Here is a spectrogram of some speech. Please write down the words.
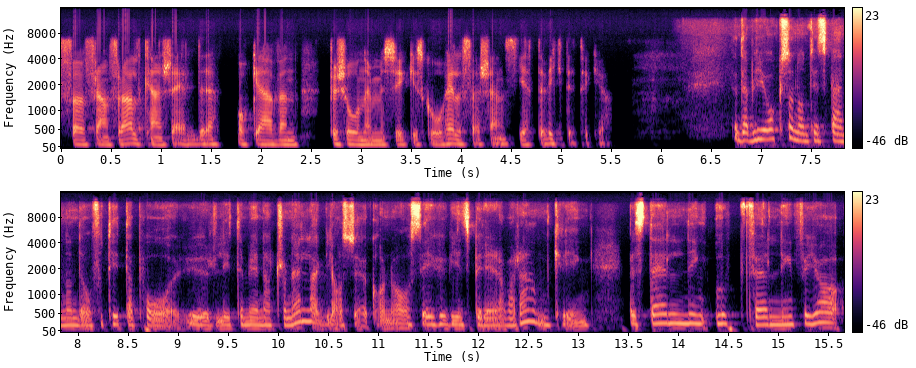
för framförallt kanske äldre och även personer med psykisk ohälsa känns jätteviktigt tycker jag. Det där blir också något spännande att få titta på ur lite mer nationella glasögon och se hur vi inspirerar varann kring beställning, uppföljning. För jag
